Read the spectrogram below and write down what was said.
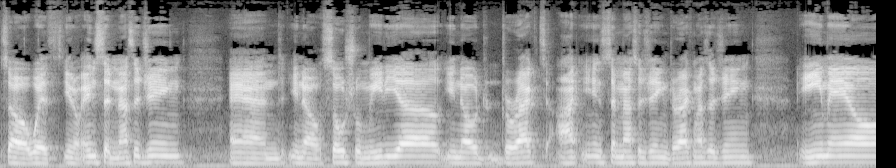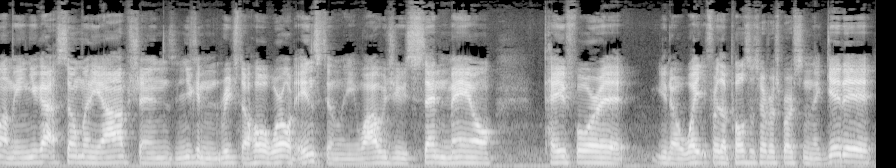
So with you know instant messaging and you know social media, you know direct uh, instant messaging, direct messaging email. I mean, you got so many options and you can reach the whole world instantly. Why would you send mail, pay for it, you know, wait for the postal service person to get it,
